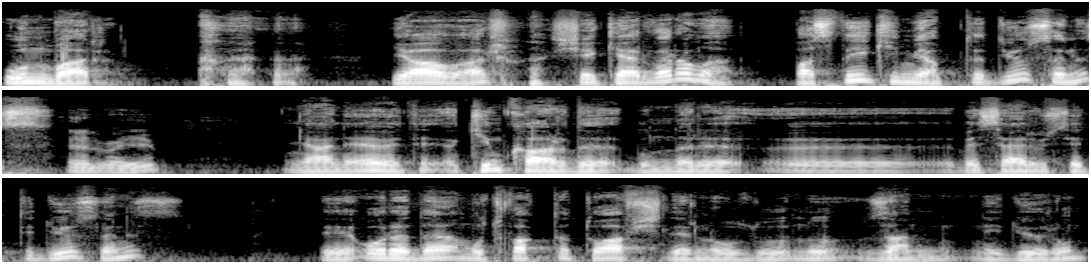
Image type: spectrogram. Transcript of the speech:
Un var, yağ var, şeker var ama pastayı kim yaptı diyorsanız Elbayı. yani evet kim kardı bunları e, ve servis etti diyorsanız e, orada mutfakta tuhaf işlerin olduğunu zannediyorum.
